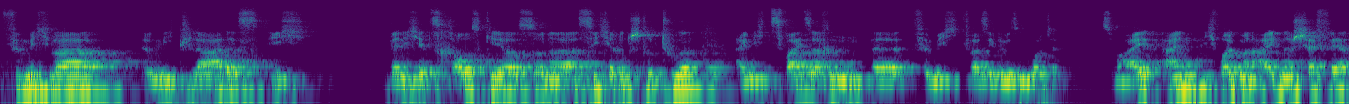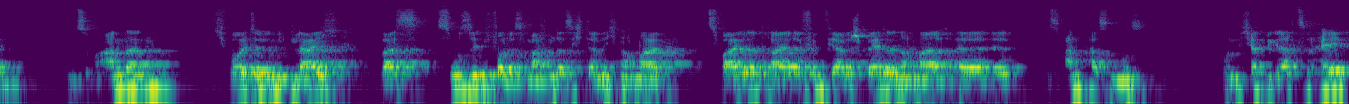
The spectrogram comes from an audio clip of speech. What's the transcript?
Für mich war irgendwie klar, dass ich wenn ich jetzt rausgehe aus so einer sicheren Struktur, eigentlich zwei Sachen äh, für mich quasi lösen wollte. Zum einen, ich wollte mein eigener Chef werden und zum anderen, ich wollte irgendwie gleich was so Sinnvolles machen, dass ich da nicht nochmal zwei oder drei oder fünf Jahre später nochmal äh, äh, das anpassen muss. Und ich habe mir gedacht, so hey,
